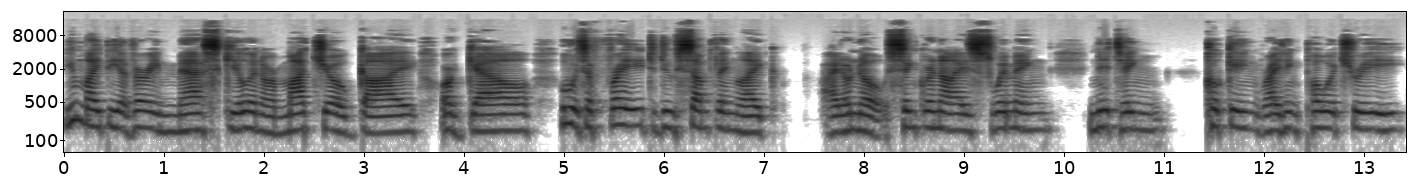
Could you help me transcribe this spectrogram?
you might be a very masculine or macho guy or gal who is afraid to do something like, I don't know, synchronized swimming, knitting, cooking, writing poetry,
